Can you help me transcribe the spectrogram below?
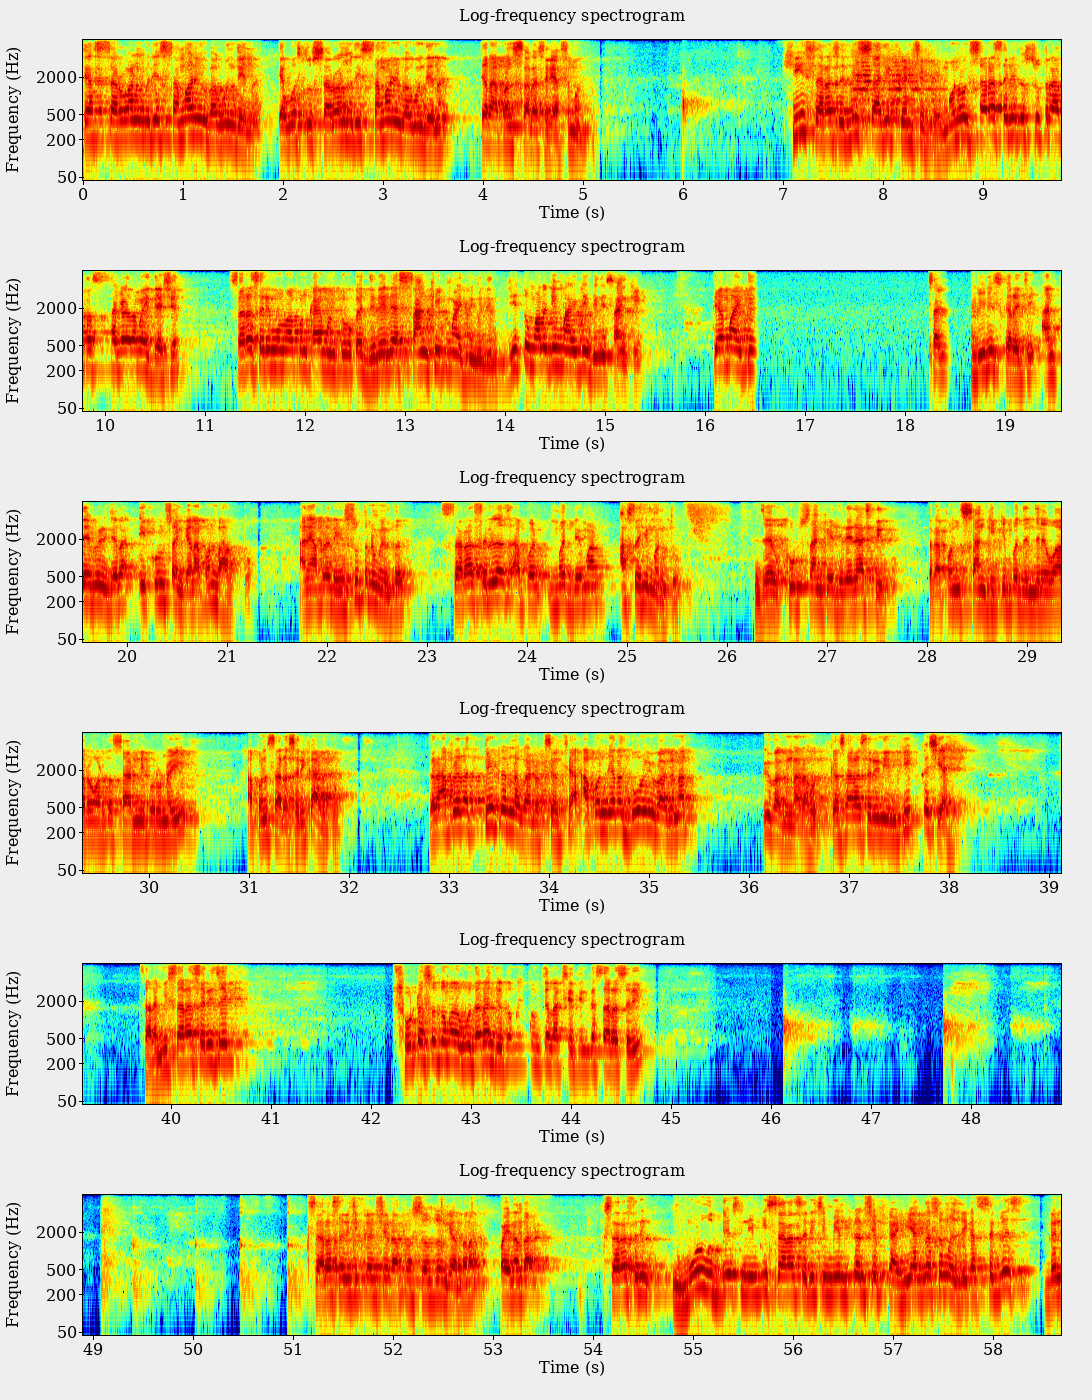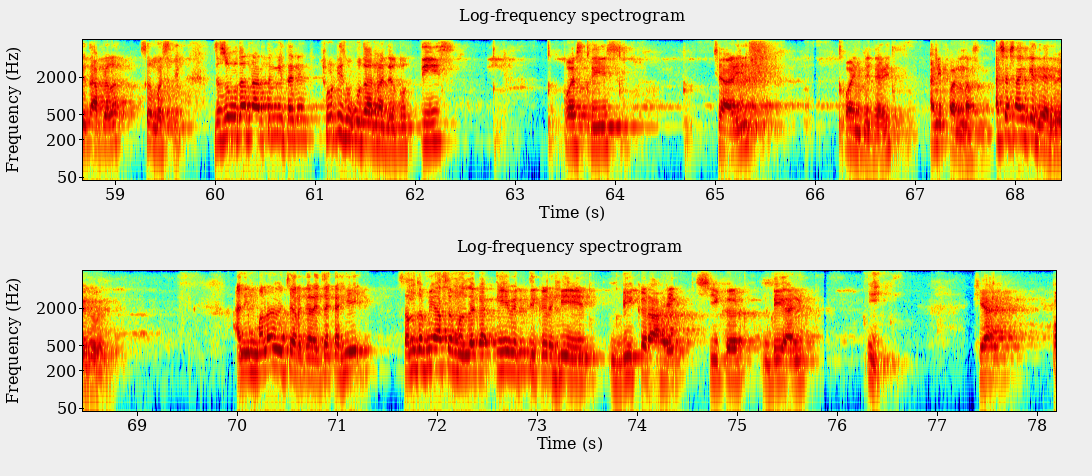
त्या सर्वांमध्ये समान विभागून देणं त्या वस्तू सर्वांमध्ये समान विभागून देणं त्याला आपण सरासरी असं म्हणतो. ही सरासरी साधी कन्सेप्ट आहे. म्हणून सरासरीचं सूत्र आता सगळ्याला माहिती असेल. सरासरी म्हणून आपण काय म्हणतो? का दिलेल्या सांख्यिक माहितीमध्ये. जी तुम्हाला जी माहिती दिली सांख्यिक त्या माहिती बेरीज करायची आणि त्यावेळी ज्याला एकूण संख्यानं आपण भागतो. आणि आपल्याला हे सूत्र मिळतं. सरासरीलाच आपण मध्यमान असंही म्हणतो. जर खूप संख्या दिलेल्या असतील तर आपण सांख्यिकी पद्धतीने वारंवार सारणी करूनही आपण सरासरी काढतो. तर आपल्याला ते करणं का लक्षात आपण त्याला दोन विभागनात विभागणार आहोत का सरासरी नेमकी कशी आहे? चला मी सरासरीचं एक छोटस तुम्हाला उदाहरण देतो. म्हणजे तुमच्या लक्षात येईल का सरासरी. सरासरीची कन्सेप्ट आपण समजून घेताना पहिल्यांदा सरासरी मूळ उद्देश नेमकी सरासरीची मेन कन्सेप्ट काय? ही एकदा समजली का? सगळेच गणित आपल्याला समजतील. जसं उदाहरणार्थ मी त्याने छोटी उदाहरणं देतो. तीस पस्तीस चाळीस पंचेचाळीस आणि पन्नास. अशा संख्या आहेत वेगवेगळे आणि मला विचार करायचा का हे समजा मी असं म्हणलं का ए व्यक्तीकडे हे बी कर आहे सी कड डी आणि ई. ह्या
